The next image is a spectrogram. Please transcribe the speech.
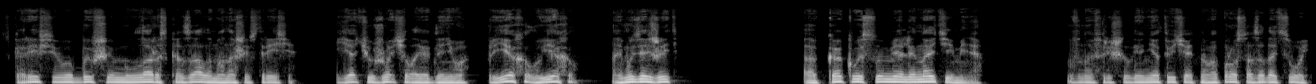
Скорее всего, бывший мулла рассказал им о нашей встрече. Я чужой человек для него. Приехал, уехал, а ему здесь жить. «А как вы сумели найти меня?» Вновь решил я не отвечать на вопрос, а задать свой.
